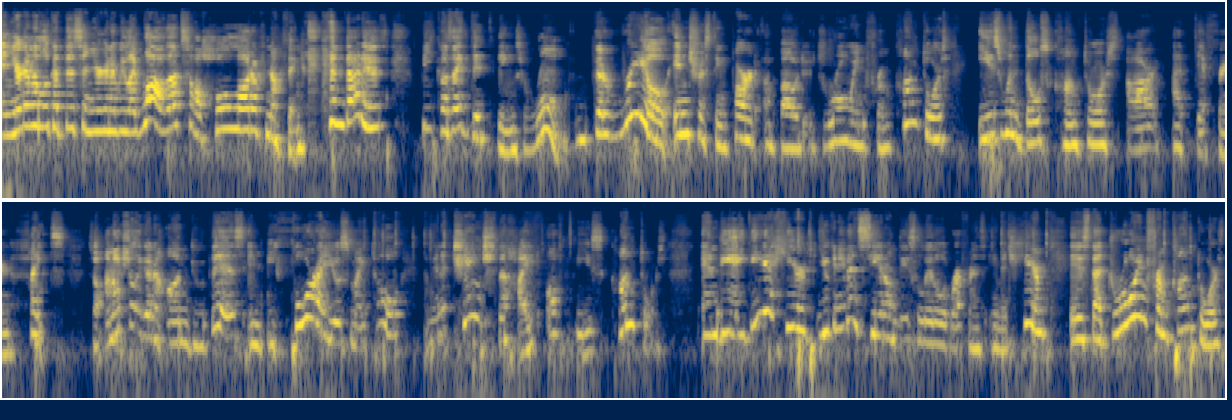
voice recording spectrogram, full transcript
And you're going to look at this and you're going to be like, wow, that's a whole lot of nothing. And that is because I did things wrong. The real interesting part about drawing from contours is when those contours are at different heights. So I'm actually going to undo this and before I use my tool, I'm going to change the height of these contours. And the idea here, you can even see it on this little reference image here, is that drawing from contours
